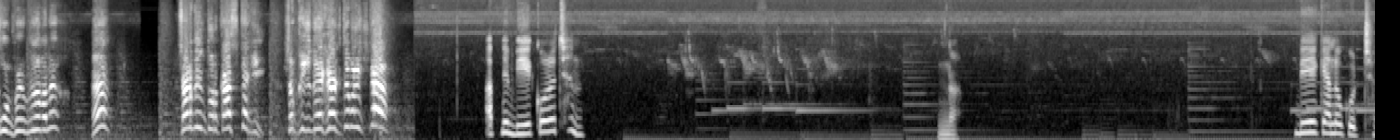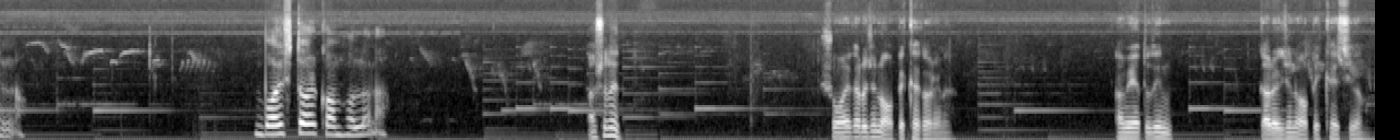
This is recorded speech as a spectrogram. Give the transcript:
তোর প্রেম মানে? হ্যাঁ? সারাদিন তোর কাজটা কি? সব কিছু দেখে রাখতে পারিস না? আপনি বিয়ে করেছেন? না। বিয়ে কেন করছেন না? বয়স তো আর কম হলো না। আসলে সময় কারোর জন্য অপেক্ষা করে না। আমি এতদিন কারও একজনের অপেক্ষায় ছিলাম।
